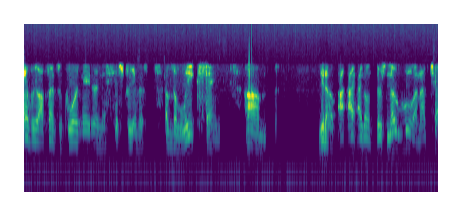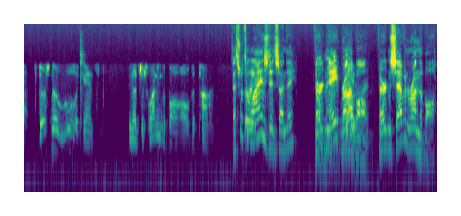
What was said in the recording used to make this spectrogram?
every offensive coordinator in the history of the of the league thing. Um, you know, I, I, I don't. There's no rule, and I've checked. There's no rule against you know just running the ball all the time. That's what the Right. Lions did Sunday. Third and eight, run the ball. right. Third and seven, run the ball.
